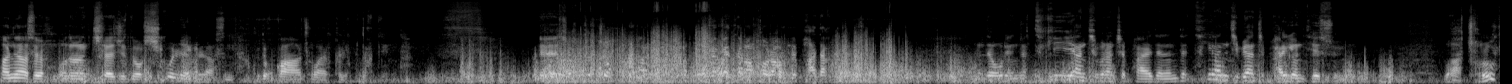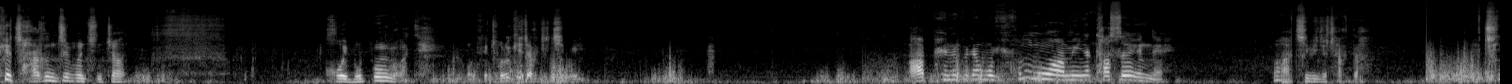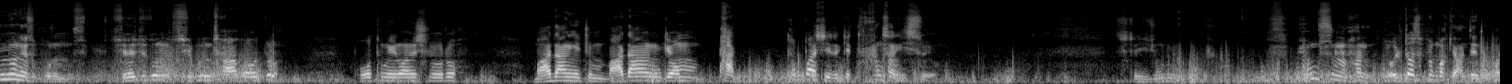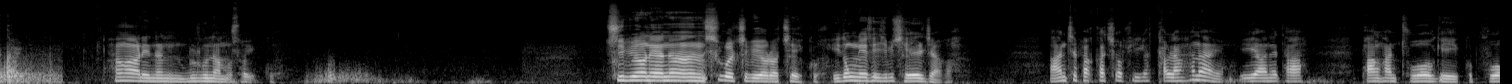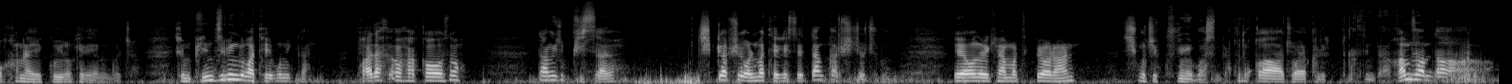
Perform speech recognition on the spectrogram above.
안녕하세요. 오늘은 제주도 시골 여행을 나왔습니다. 구독과 좋아요 클릭 부탁드립니다. 네, 저 끝쪽 한 500m만 걸어가면 바닷가예요. 근데 우리 이제 특이한 집을 한 채 봐야 되는데 특이한 집이 한 채 발견됐어요. 와, 저렇게 작은 집은 진짜 거의 못 본 것 같아. 어떻게 저렇게 작지 집이? 앞에는 그냥 뭐 현무암이 그냥 다 써여 있네. 와, 집이 이제 작다. 측면에서 보는 모습이에요. 제주도는 집은 작아도 보통 이런 식으로 마당이 좀 마당 겸 밭, 텃밭이 이렇게 항상 있어요. 진짜 이 정도면 평수는 한 15평밖에 안 되는 것 같아요. 항아리는 물구나무 서 있고 주변에는 시골집이 여러 채 있고 이 동네에서 이 집이 제일 작아. 안채 바깥이 없이 이게 달랑 하나예요. 이 안에 다 방 한 두어 개 있고 부엌 하나 있고 이렇게 되는 거죠. 지금 빈집인 것 같아요 보니까 바닷가가 가까워서 땅이 좀 비싸요. 집값이 얼마 되겠어요? 땅값이죠 주로. 예 오늘 이렇게 한번 특별한 시골집 구경해 보았습니다. 구독과 좋아요 클릭 부탁드립니다. 감사합니다.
